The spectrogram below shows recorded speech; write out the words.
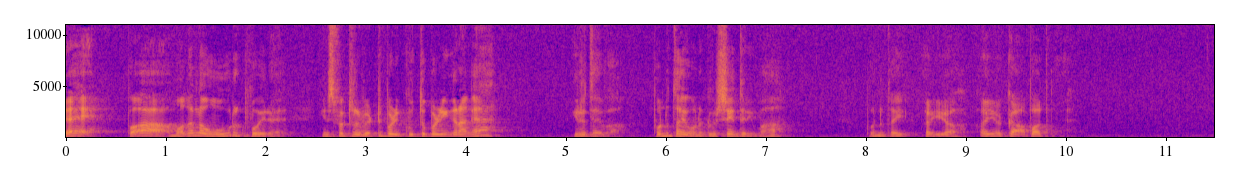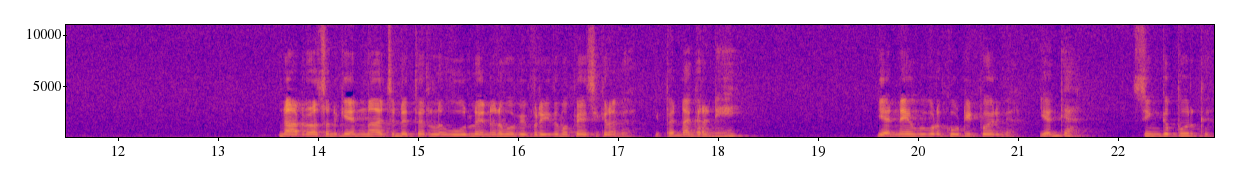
ஏ பா முதல்ல உன் ஊருக்கு போயிடு இன்ஸ்பெக்டர் வெட்டுப்பழி குத்துப்பழிங்கிறாங்க இரு தேவா. பொண்ணுத்தாய் உனக்கு விஷயம் தெரியுமா? பொண்ணுத்தாய் ஐயா ஐயா காப்பாத்து. நடராசனுக்கு என்ன ஆச்சுன்னே தெரில ஊரில் என்னென்னமோ விபரீதமாக பேசிக்கிறாங்க. இப்போ என்னங்கிற நீ? என்னை உங்க கூட கூட்டிகிட்டு போயிருங்க. எங்கே? சிங்கப்பூருக்கு.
